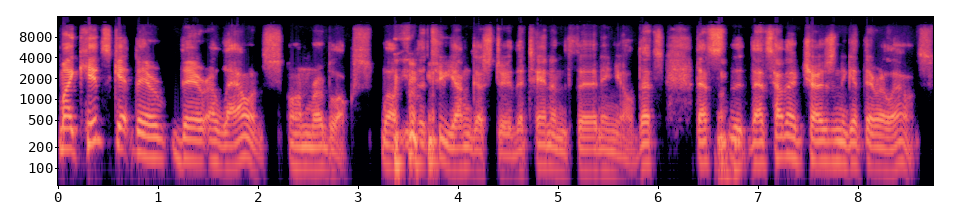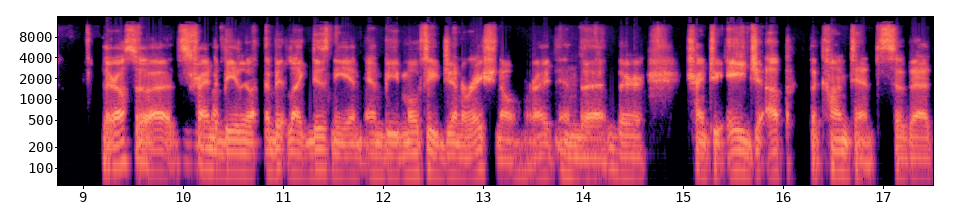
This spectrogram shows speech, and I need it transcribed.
My kids get their their allowance on Roblox. Well, the two youngest do, the 10 and the 13 year old. That's that's mm-hmm. that's how they've chosen to get their allowance. They're also uh, trying to be a bit like Disney and, and be multi generational, right? And uh, they're trying to age up the content so that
